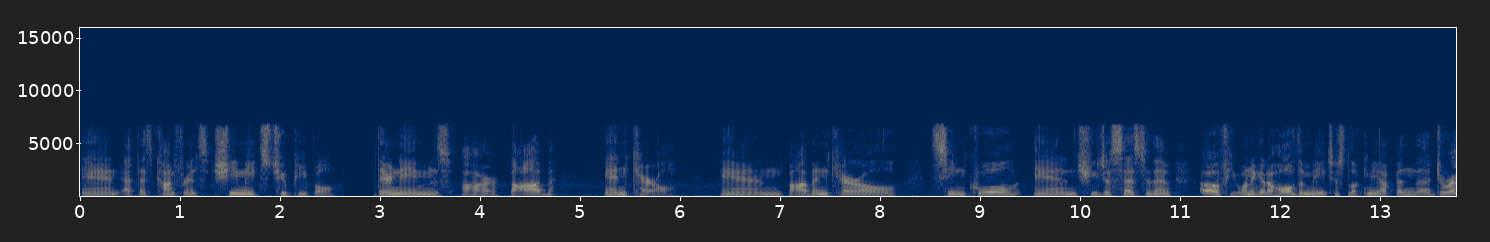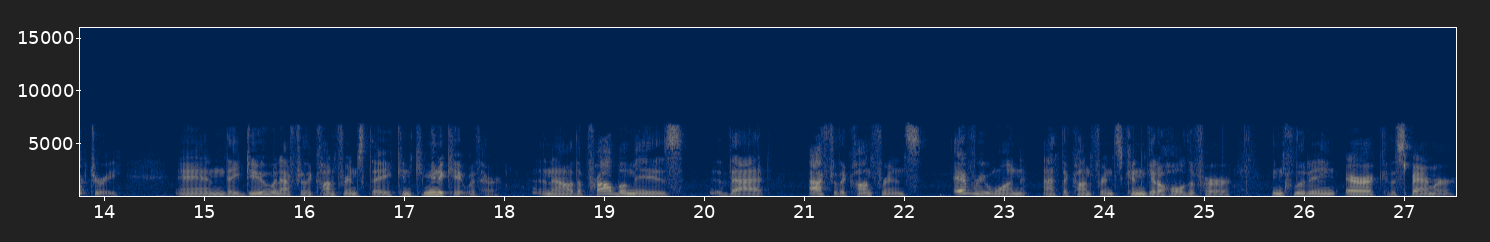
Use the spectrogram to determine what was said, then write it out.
and at this conference, she meets two people. Their names are Bob and Carol. And Bob and Carol seem cool, and she just says to them, Oh, if you want to get a hold of me, just look me up in the directory. And they do, and after the conference, they can communicate with her. Now, the problem is that after the conference, everyone at the conference can get a hold of her, including Eric the spammer.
